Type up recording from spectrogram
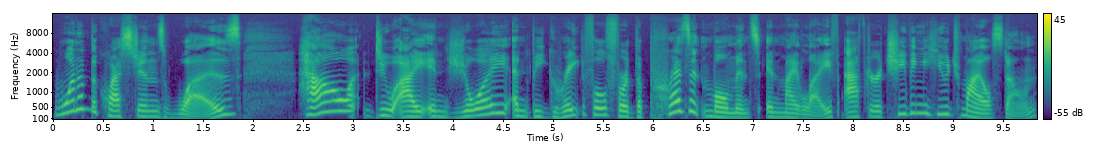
One of the questions was how do I enjoy and be grateful for the present moments in my life after achieving a huge milestone?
